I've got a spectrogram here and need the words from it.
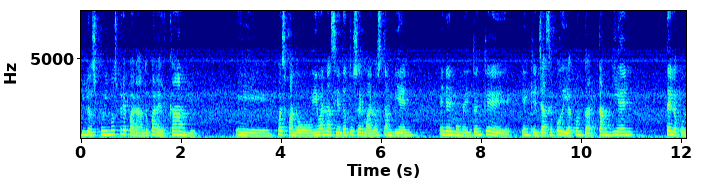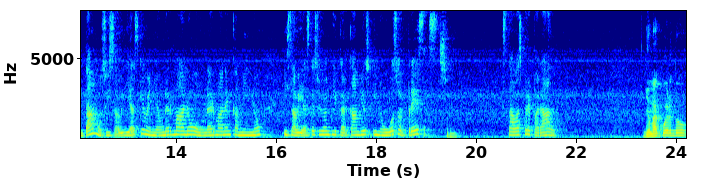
y los fuimos preparando para el cambio. Eh, pues cuando iban naciendo tus hermanos también, en el momento en que, en que ya se podía contar, también te lo contamos y sabías que venía un hermano o una hermana en camino y sabías que eso iba a implicar cambios y no hubo sorpresas. Estabas preparado. Yo me acuerdo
